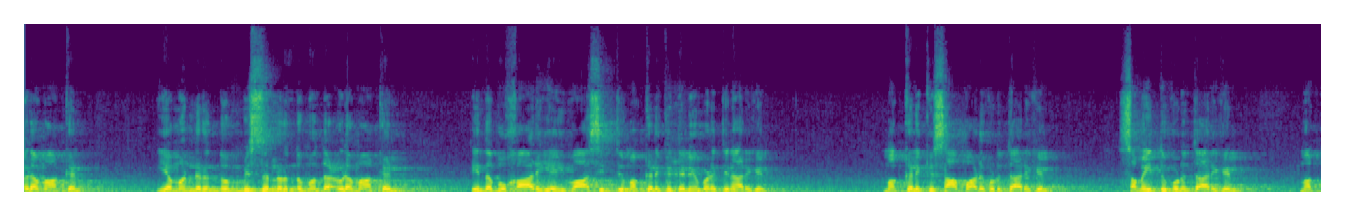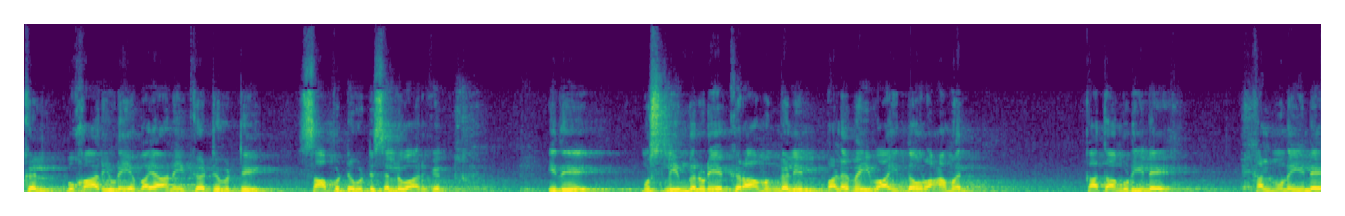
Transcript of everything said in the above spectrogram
உலமாக்கள் யமனிலிருந்தும் மிஸ்ரிலிருந்தும் வந்த உலமாக்கள் இந்த புகாரியை வாசித்து மக்களுக்கு தெளிவுபடுத்தினார்கள். மக்களுக்கு சாப்பாடு கொடுத்தார்கள் சமைத்து கொடுத்தார்கள். மக்கள் புகாரியுடைய பயானை கேட்டுவிட்டு சாப்பிட்டு விட்டு செல்லுவார்கள். இது முஸ்லீம்களுடைய கிராமங்களில் பழமை வாய்ந்த ஒரு அமல். காத்தாங்குடியிலே கல்முனையிலே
